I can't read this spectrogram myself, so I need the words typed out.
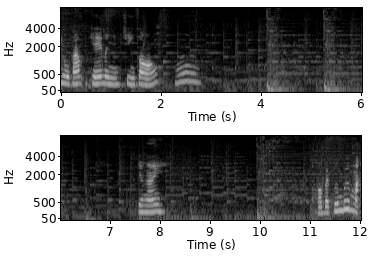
อยู่ครับ K หนึ่งชิงสอง ยังไง ขอแบบบึ้มๆอะ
